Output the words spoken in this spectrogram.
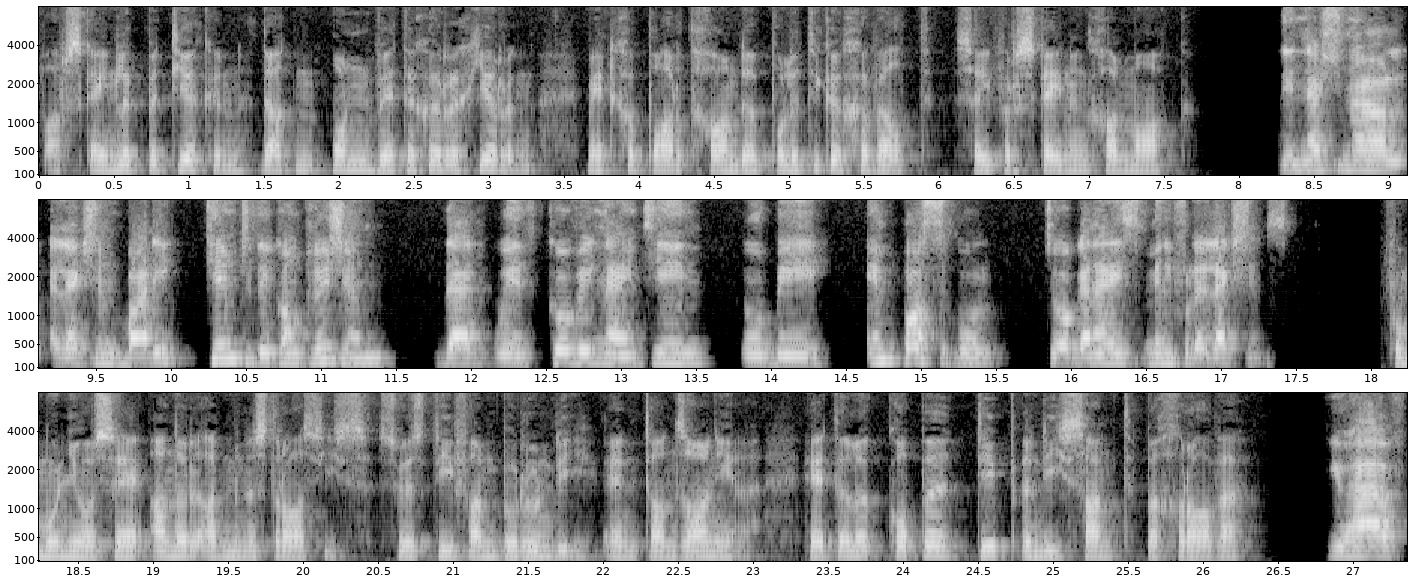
waarskynlik beteken dat 'n onwettige regering met gepaardgaande politieke geweld sy verskyning gaan maak. The national election body came to the conclusion that with COVID-19 it would be impossible to organize meaningful elections. Fumonyo sê ander administrasies soos die van Burundi en Tansanië het hulle koppe diep in die sand begrawe. You have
